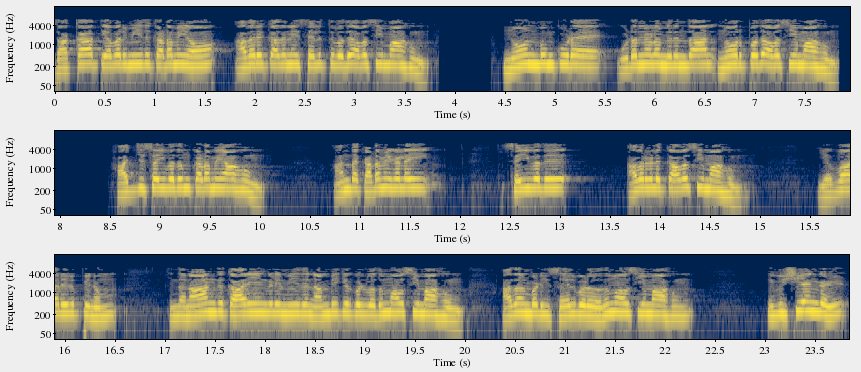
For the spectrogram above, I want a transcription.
ஜக்காத் எவர் மீது கடமையோ அவருக்கு அதனை செலுத்துவது அவசியமாகும். நோன்பும் கூட உடல்நலம் இருந்தால் நோற்பது அவசியமாகும். ஹஜ் செய்வதும் கடமையாகும். அந்த கடமைகளை செய்வது அவர்களுக்கு அவசியமாகும். எவ்வாறு இருப்பினும் இந்த நான்கு காரியங்களின் மீது நம்பிக்கை கொள்வதும் அவசியமாகும். அதன்படி செயல்படுவதும் அவசியமாகும். இவ்விஷயங்கள்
